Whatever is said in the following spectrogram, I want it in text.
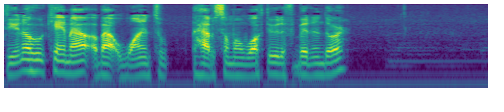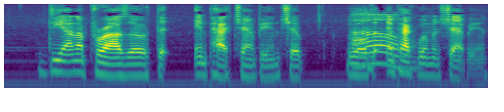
Do you know who came out about wanting to have someone walk through the forbidden door? Deonna Purrazzo, the Impact Championship, well, Oh. the Impact Women's Champion.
